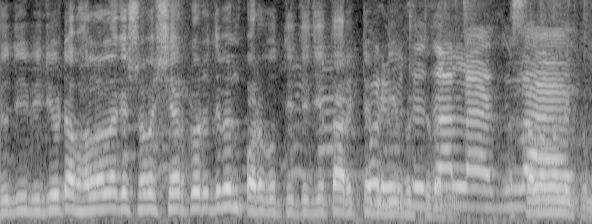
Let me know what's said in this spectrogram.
যদি ভিডিওটা ভালো লাগে সবাই শেয়ার করে দেবেন। পরবর্তীতে যে তার একটা ভিডিও করতে পরিবর্তে পারি। আসসালামু আলাইকুম।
